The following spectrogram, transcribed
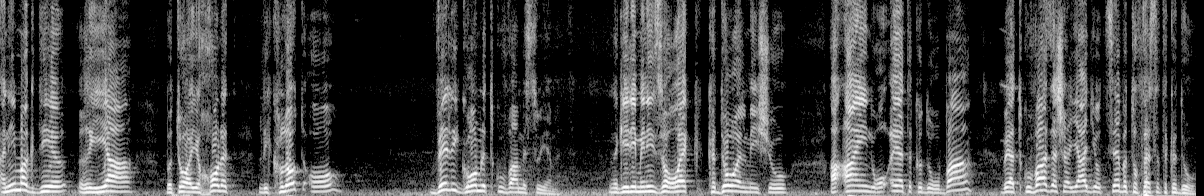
אני מגדיר ראייה בתור היכולת לקלוט אור ולגרום לתגובה מסוימת. נגיד אם אני זורק כדור אל מישהו, העין רואה את הכדור בא, והתגובה זה שהיד יוצא ותופס את הכדור.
